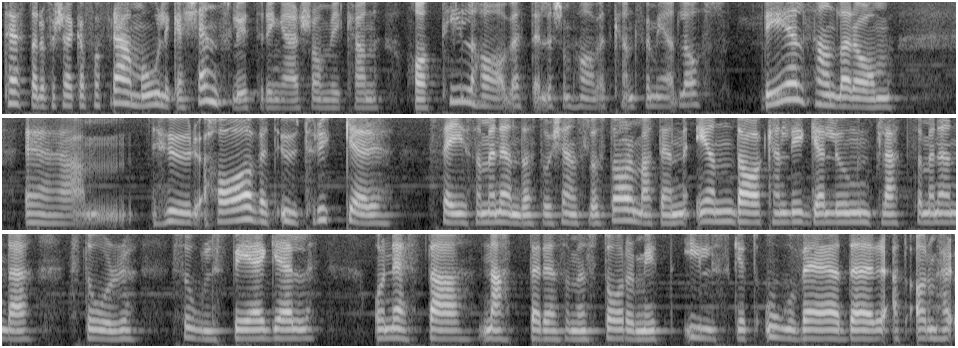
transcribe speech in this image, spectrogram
testade att försöka få fram olika känsloyttringar som vi kan ha till havet eller som havet kan förmedla oss. Dels handlar det om eh, hur havet uttrycker sig som en enda stor känslostorm, att den en dag kan ligga lugn plats som en enda stor solspegel och nästa natt är den som en stormigt ilsket oväder. Att av de här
